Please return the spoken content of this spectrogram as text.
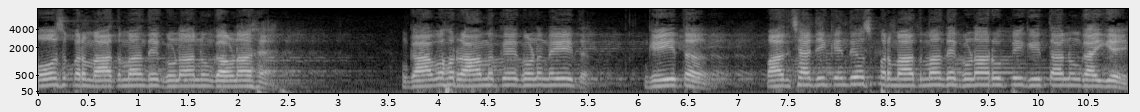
ਉਸ ਪਰਮਾਤਮਾ ਦੇ ਗੁਣਾਂ ਨੂੰ ਗਾਉਣਾ ਹੈ। ਗਾਵੋ RAM ਕੇ ਗੁਣ ਨੀਤ ਗੀਤ। ਪਾਤਸ਼ਾਹ ਜੀ ਕਹਿੰਦੇ, ਉਸ ਪਰਮਾਤਮਾ ਦੇ ਗੁਣਾਂ ਰੂਪੀ ਗੀਤਾਂ ਨੂੰ ਗਾਈਏ।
